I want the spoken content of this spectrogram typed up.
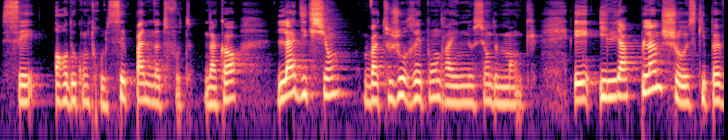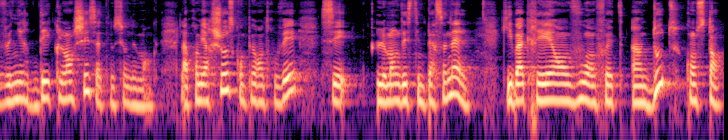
c'est hors de contrôle. C'est pas de notre faute. D'accord? L'addiction va toujours répondre à une notion de manque. Et il y a plein de choses qui peuvent venir déclencher cette notion de manque. La première chose qu'on peut retrouver, c'est le manque d'estime personnelle, qui va créer en vous en fait un doute constant,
